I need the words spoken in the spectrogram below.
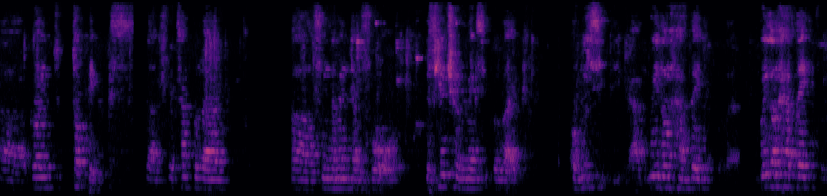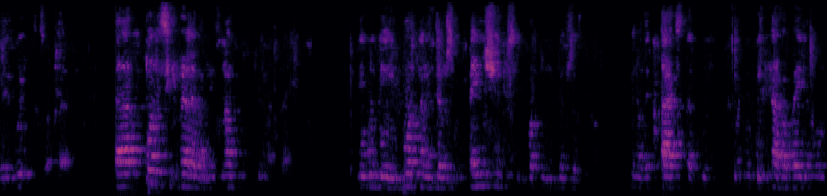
uh, going to topics that, for example, are uh, fundamental for the future in Mexico, like obesity. Uh, we don't have data for that. We don't have data for this. So that, that policy relevant is not it will be important in terms of pensions, important in terms of you know the tax that we, we have available.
